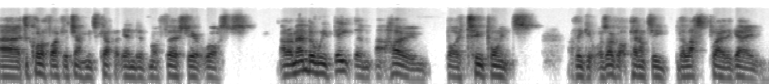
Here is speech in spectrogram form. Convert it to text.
uh, to qualify for the Champions Cup at the end of my first year at Wasps. And I remember we beat them at home by two points. I think it was. I got a penalty the last play of the game,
